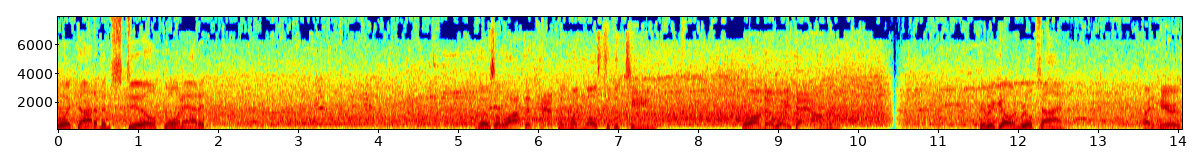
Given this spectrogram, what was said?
Boy, Donovan still going at it. There was a lot that happened when most of the team were on their way down. And here we go in real time. Right here,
